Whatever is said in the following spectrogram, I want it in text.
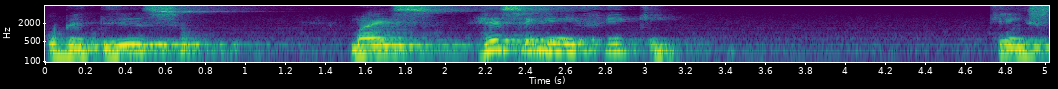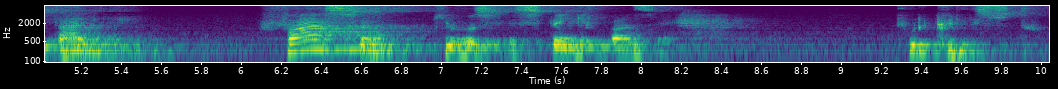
obedeçam, mas ressignifiquem quem está ali. Façam o que vocês têm que fazer por Cristo.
